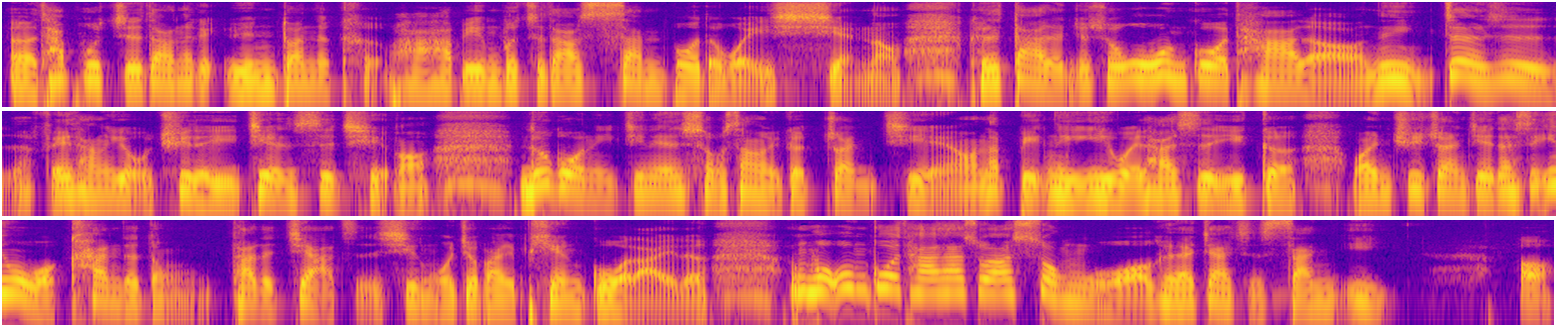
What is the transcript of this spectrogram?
呃，他不知道那个云端的可怕，他并不知道散播的危险哦。可是大人就说：“我问过他了哦，你真的是非常有趣的一件事情哦。如果你今天手上有一个钻戒哦，那比你以为它是一个玩具钻戒，但是因为我看得懂它的价值性，我就把你骗。”过来了，我问过他，他说要送我，可能价值三亿。哦，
